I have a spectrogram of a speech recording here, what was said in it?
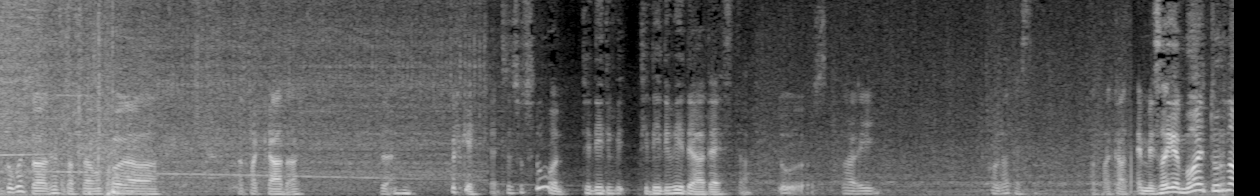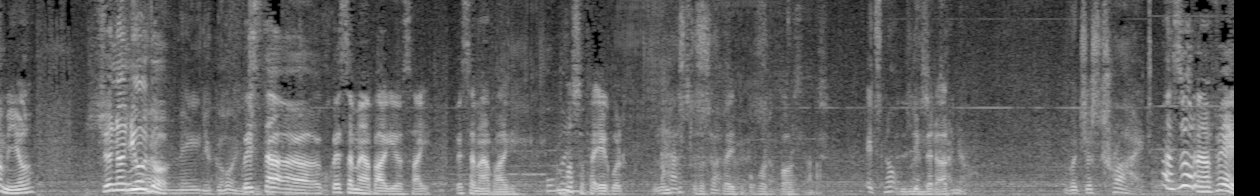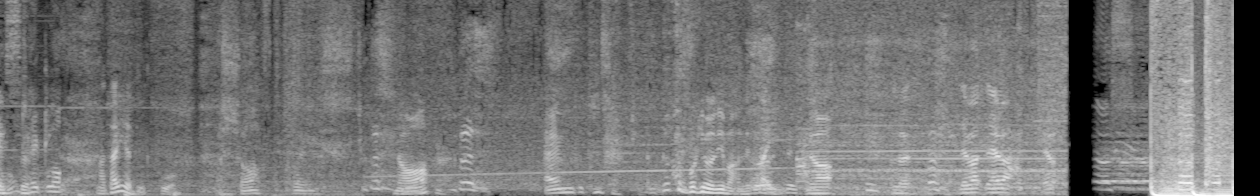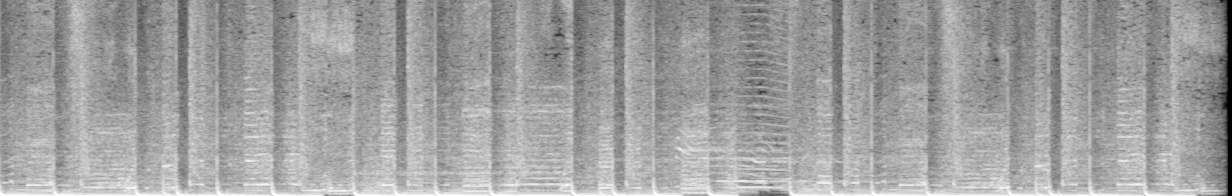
Tutto questo la testa stava ancora attaccata. Cioè, perché? Nel senso, se uno ti, ti divide la testa, tu stai con la testa attaccata. E mi sa che mo è il turno mio. Sono nudo! Questa, questa me la paghi, lo sai. Questa me la paghi. Non posso fare quel... Non posso fare tipo qualcosa. Liberarmi. Ma sono una face! Ma tagliati il tuo. No. Tutto un pochino di male, dai. No. Leva, leva, leva.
